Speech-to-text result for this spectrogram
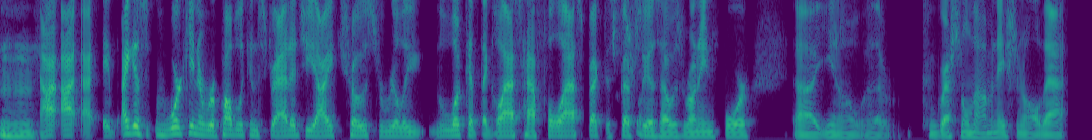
Mm-hmm. I, I I guess working a Republican strategy, I chose to really look at the glass half full aspect, especially sure. as I was running for, uh, you know, congressional nomination, all that.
